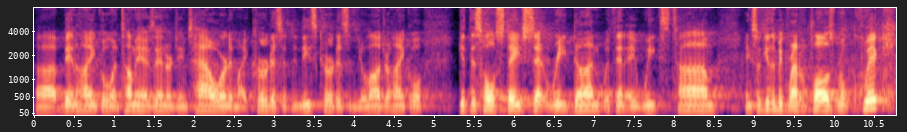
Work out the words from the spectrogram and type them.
uh, Ben Heinkel and Tommy Alexander, and James Howard, and Mike Curtis, and Denise Curtis, and Yolanda Heinkel. Get this whole stage set redone within a week's time. And so give them a big round of applause real quick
